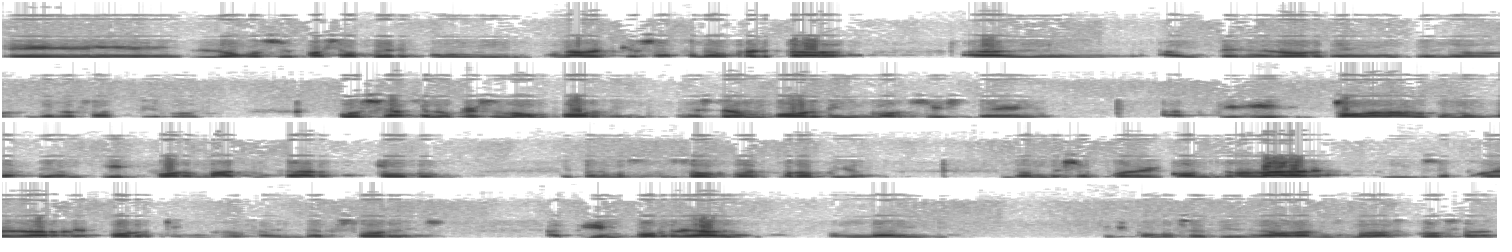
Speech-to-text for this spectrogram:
eh, luego se pasa a hacer, una vez que se hace la oferta al, tenedor de, los, activos, pues se hace lo que es un onboarding. Este onboarding consiste en adquirir toda la documentación, informatizar todo, que tenemos un software propio donde se puede controlar y se puede dar reporte incluso a inversores a tiempo real, online, que es como se tienen ahora mismo las cosas,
